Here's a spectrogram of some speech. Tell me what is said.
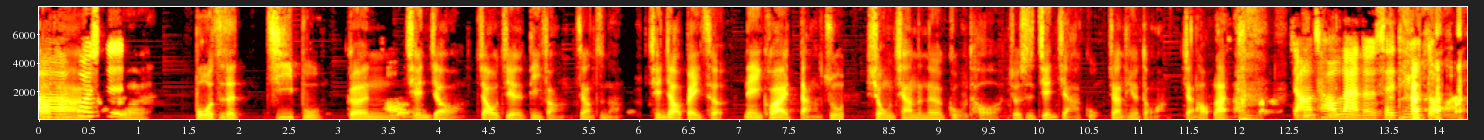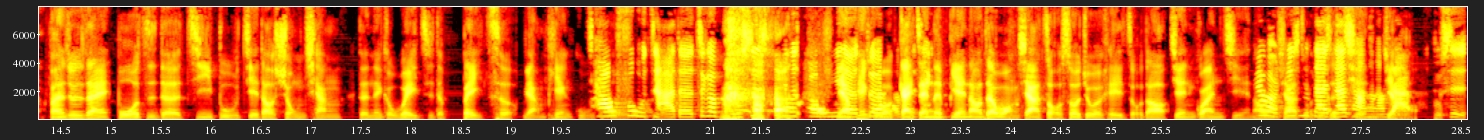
到它、呃或是呃脖子的基部跟哦前脚交界的地方，这样子呢？前脚背侧那一块挡住胸腔的那个骨头，就是肩胛骨，这样听得懂吗？讲的好烂啊！讲的超烂的，谁听得懂啊？反正就是在脖子的基部接到胸腔的那个位置的背侧，两片骨超复杂的，这个不是 兽医两片的最好骨头盖在那边，然后再往下走的时候，就会可以走到肩关节，然没有，后往下走就是大家常常打，，不是，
